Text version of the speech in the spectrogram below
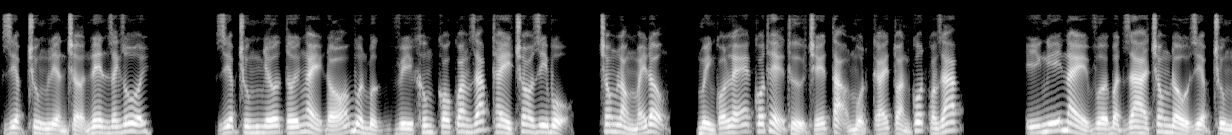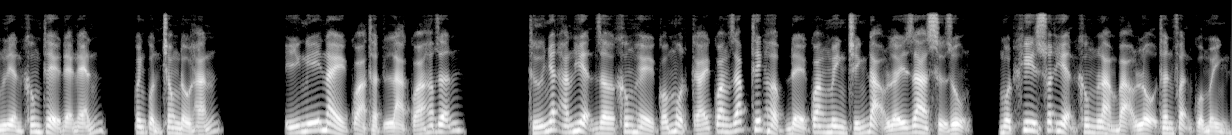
Diệp Trùng liền trở nên rảnh rỗi. Diệp Trung nhớ tới ngày đó buồn bực vì không có quang giáp thay cho di bộ, trong lòng máy động, mình có lẽ có thể thử chế tạo một cái toàn cốt quang giáp. Ý nghĩ này vừa bật ra trong đầu Diệp Trung liền không thể đè nén, quanh quẩn trong đầu hắn. Ý nghĩ này quả thật là quá hấp dẫn. Thứ nhất hắn hiện giờ không hề có một cái quang giáp thích hợp để quang minh chính đạo lấy ra sử dụng, một khi xuất hiện không làm bạo lộ thân phận của mình.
